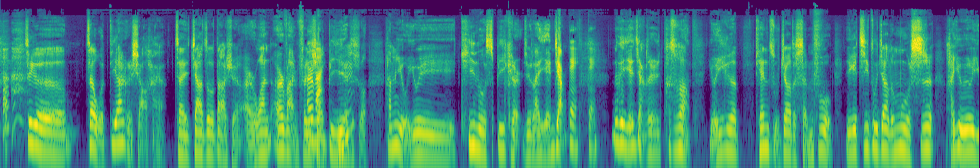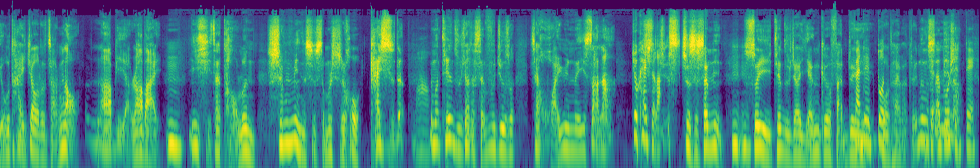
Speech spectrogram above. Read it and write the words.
这个在我第二个小孩啊。在加州大学尔湾尔湾分校毕业的时候，他们有一位 keynote speaker 就来演讲。对对，那个演讲的人他说啊，有一个天主教的神父，一个基督教的牧师，还有一个犹太教的长老拉比啊，Rabbi，嗯，一起在讨论生命是什么时候开始的。哇，那么天主教的神父就是说，在怀孕那一刹那。就开始了，就是就是生命，嗯嗯，所以天主教严格反对反对堕胎吧，对，那个生命啊，对，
